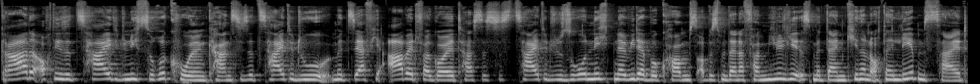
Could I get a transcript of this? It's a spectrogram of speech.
gerade auch diese Zeit, die du nicht zurückholen kannst, diese Zeit, die du mit sehr viel Arbeit vergeudet hast, ist Zeit, die du so nicht mehr wiederbekommst, ob es mit deiner Familie ist, mit deinen Kindern, auch deine Lebenszeit.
